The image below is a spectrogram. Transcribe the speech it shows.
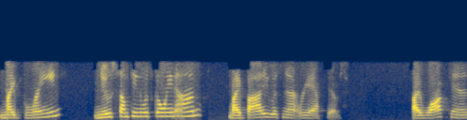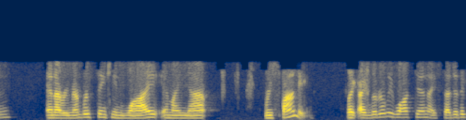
my brain knew something was going on. My body was not reactive. I walked in and I remember thinking, why am I not responding? Like I literally walked in, I said to the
